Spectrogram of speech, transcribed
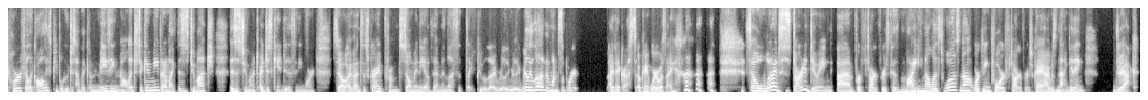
Porterfield, like all these people who just have like amazing knowledge to give me, but I'm like, this is too much. This is too much. I just can't do this anymore. So I've unsubscribed from so many of them, unless it's like people that I really, really, really love and want to support. I digress. Okay, where was I? so what I've started doing um, for photographers, because my email list was not working for photographers. Okay, I was not getting jack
